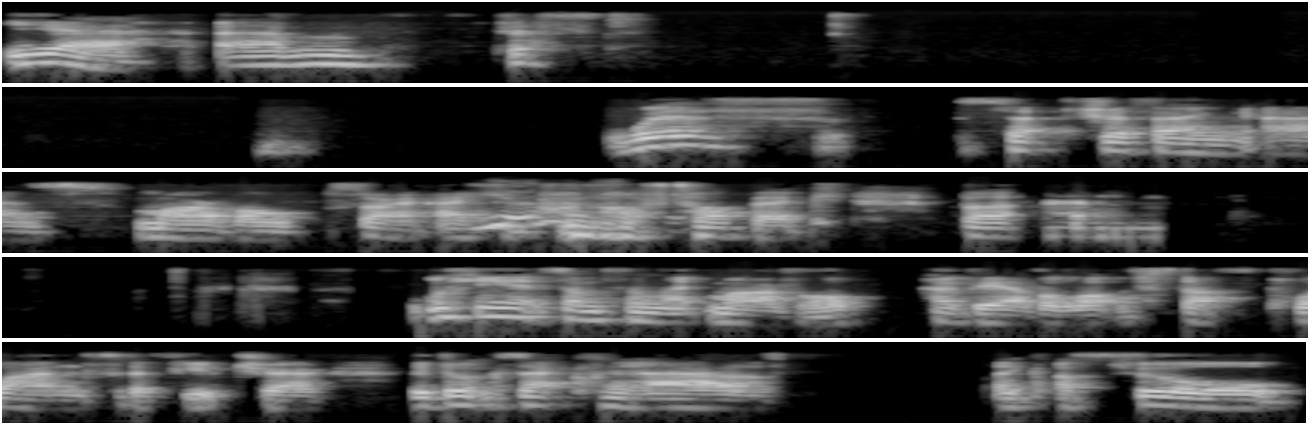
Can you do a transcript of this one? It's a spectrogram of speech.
Yeah, um, just with such a thing as Marvel. Sorry, I keep going off topic, but um, looking at something like Marvel, how they have a lot of stuff planned for the future, they don't exactly have like a full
